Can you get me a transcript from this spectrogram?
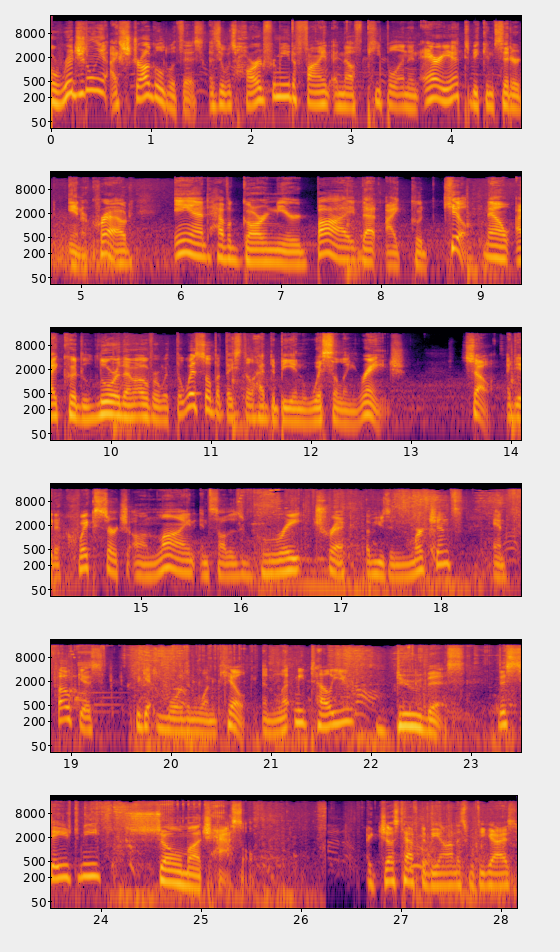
Originally, I struggled with this as it was hard for me to find enough people in an area to be considered in a crowd and have a guard nearby that I could kill. Now, I could lure them over with the whistle, but they still had to be in whistling range. So I did a quick search online and saw this great trick of using merchants and focus to get more than one kill. And let me tell you, do this. This saved me so much hassle. I just have to be honest with you guys.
